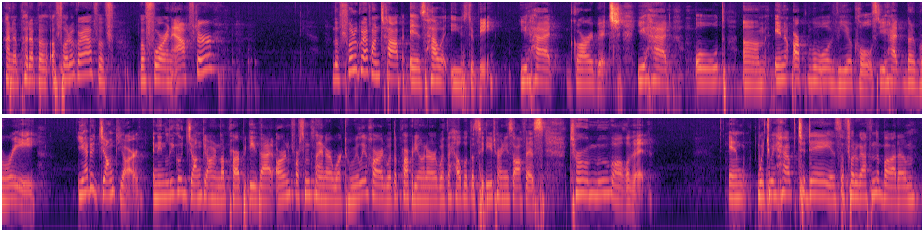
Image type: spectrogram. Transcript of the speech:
kind of put up a, a photograph of before and after. The photograph on top is how it used to be. You had garbage, you had old, um, inoperable vehicles, you had debris, you had a junkyard, an illegal junkyard on the property that our enforcement planner worked really hard with the property owner, with the help of the city attorney's office, to remove all of it. And what we have today is the photograph in the bottom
